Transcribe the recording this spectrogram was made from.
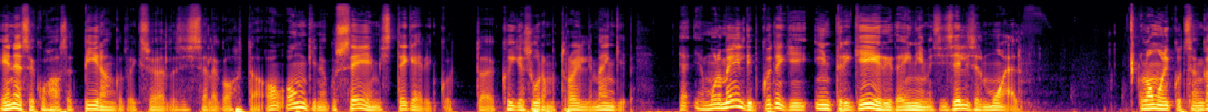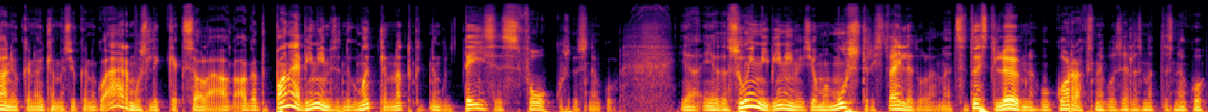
enesekohased piirangud, võiks öelda siis selle kohta, ongi nagu see, mis tegelikult kõige suuremat rolli mängib. ja, ja mulle meeldib kuidagi intrigeerida inimesi sellisel moel loomulikult see on ka niisugune, ütleme niisugune nagu äärmuslik, eks ole, aga, aga ta paneb inimesed nagu mõtlema natuke nagu teises fookuses nagu. ja, ja ta sunnib inimesi oma mustrist välja tulema, et see tõesti lööb nagu korraks nagu selles mõttes nagu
